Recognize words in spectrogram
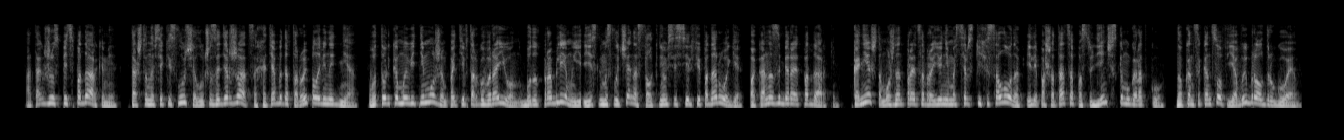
а также успеть с подарками. Так что на всякий случай лучше задержаться, хотя бы до второй половины дня. Вот только мы ведь не можем пойти в торговый район, будут проблемы, если мы случайно столкнемся с Сильфи по дороге, пока нас забирают подарки. Конечно, можно отправиться в районе мастерских и салонов или пошататься по студенческому городку. Но в конце концов я выбрал другое.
